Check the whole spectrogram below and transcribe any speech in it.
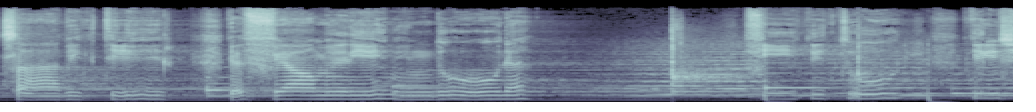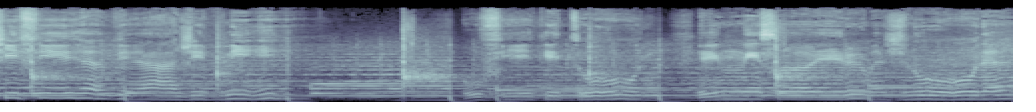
صعب كتير كفي عمري من دونك فيك تقول كل شي فيها بيعجبني. وفيك تقول إني صاير مجنونة.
